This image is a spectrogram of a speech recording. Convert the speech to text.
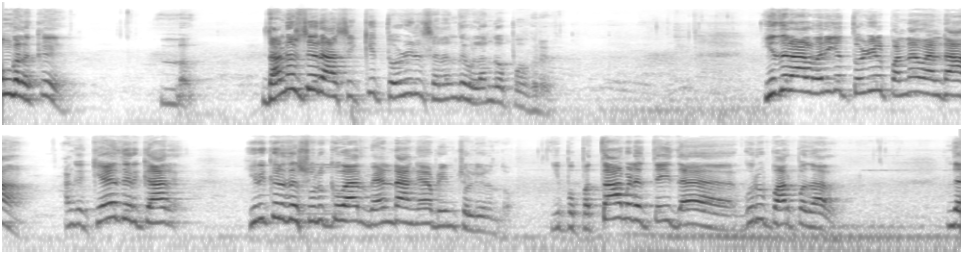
உங்களுக்கு தனுசு ராசிக்கு தொழில் சிறந்து விளங்கப் போகிறது. இது நாள் வரைக்கும் தொழில் பண்ண வேண்டாம். அங்கே கேது இருக்கார் இருக்கிறத சுருக்குவார் வேண்டாங்க அப்படின்னு சொல்லியிருந்தோம். இப்போ பத்தாம் இடத்தை த குரு பார்ப்பதால் இந்த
